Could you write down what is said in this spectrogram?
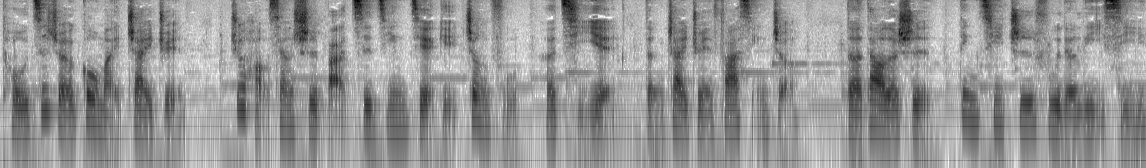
投资者购买债券就好像是把资金借给政府和企业等债券发行者，得到的是定期支付的利息。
